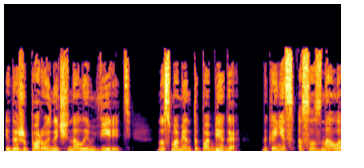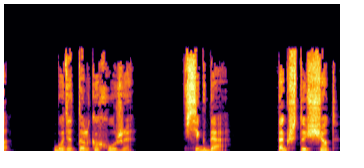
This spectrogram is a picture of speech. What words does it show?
и даже порой начинала им верить, но с момента побега, наконец, осознала, будет только хуже. Всегда. Так что счет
